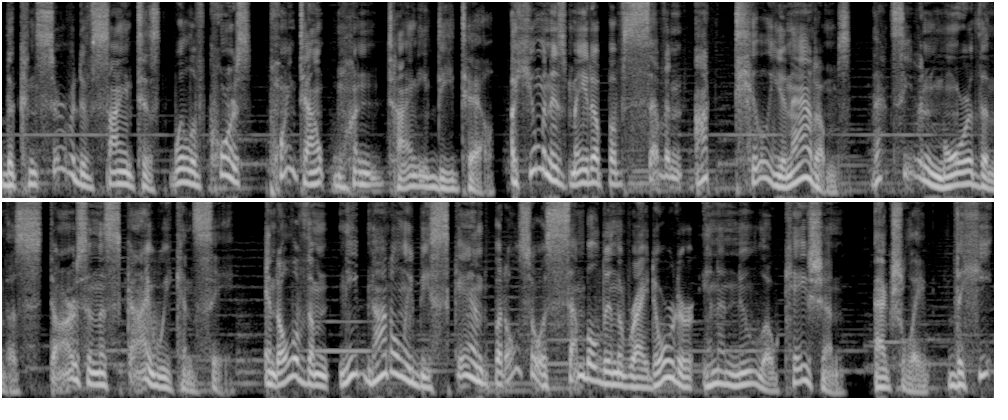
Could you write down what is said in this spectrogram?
the conservative scientist will, of course, point out one tiny detail. A human is made up of 7 octillion atoms. That's even more than the stars in the sky we can see. And all of them need not only be scanned, but also assembled in the right order in a new location. Actually, the heat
